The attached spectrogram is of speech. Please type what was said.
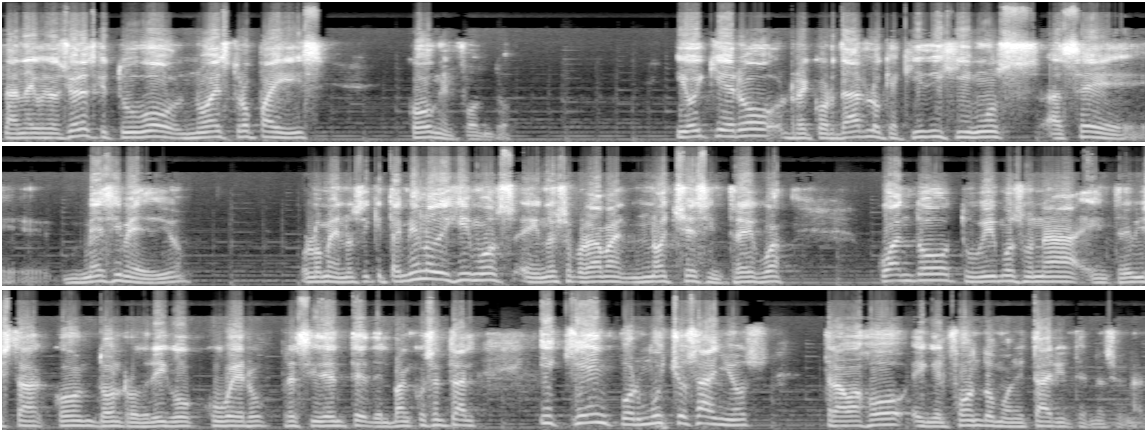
las negociaciones que tuvo nuestro país con el fondo. Y hoy quiero recordar lo que aquí dijimos hace mes y medio, por lo menos, y que también lo dijimos en nuestro programa Noche sin Tregua, cuando tuvimos una entrevista con don Rodrigo Cubero, presidente del Banco Central, y quien por muchos años trabajó en el Fondo Monetario Internacional.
